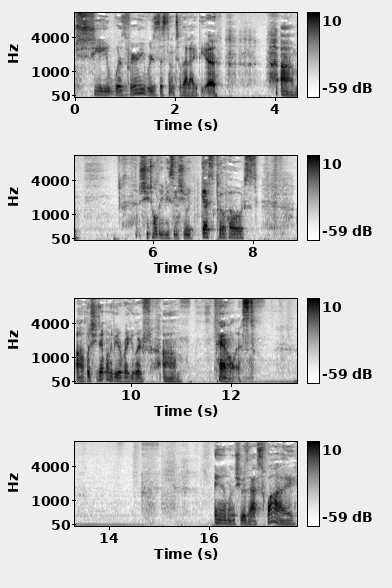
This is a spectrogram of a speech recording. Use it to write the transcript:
she was very resistant to that idea. Um, she told ABC she would guest co host, uh, but she didn't want to be a regular um, panelist. And when she was asked why,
